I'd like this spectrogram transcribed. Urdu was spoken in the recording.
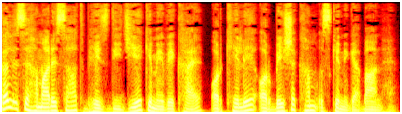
کل اسے ہمارے ساتھ بھیج دیجیے کہ میوے کھائے اور کھیلے اور بے شک ہم اس کے نگہبان ہیں۔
